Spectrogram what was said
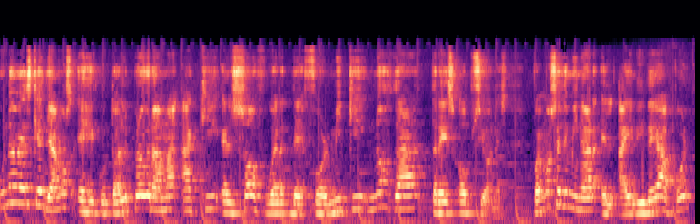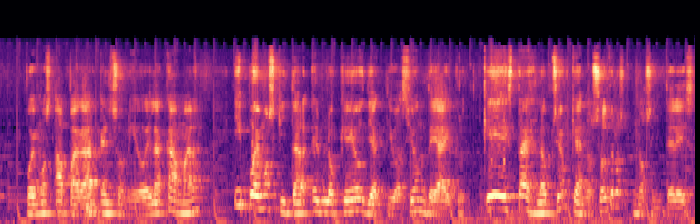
Una vez que hayamos ejecutado el programa, aquí el software de ForMickey nos da tres opciones. Podemos eliminar el ID de Apple, podemos apagar el sonido de la cámara y podemos quitar el bloqueo de activación de iCloud, que esta es la opción que a nosotros nos interesa.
